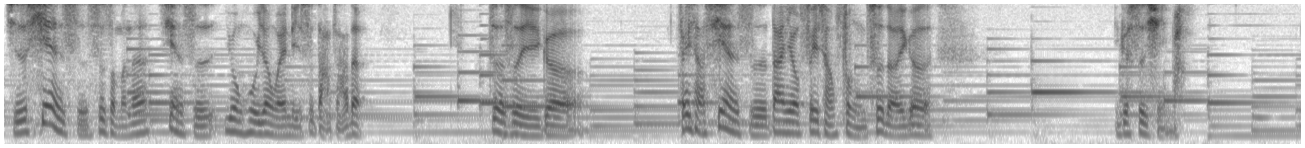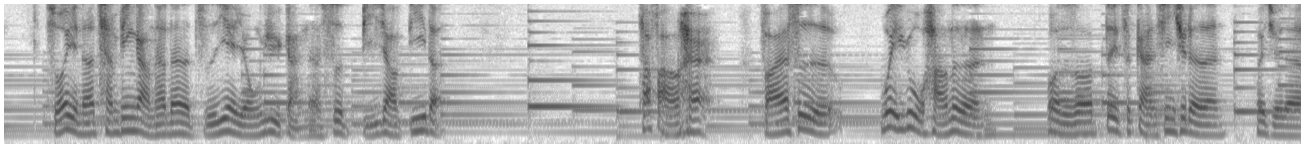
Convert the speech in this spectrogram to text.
其实现实是什么呢？现实用户认为你是打杂的，这是一个非常现实但又非常讽刺的一个一个事情吧。所以呢，产品岗它的职业荣誉感呢是比较低的，它反而反而是未入行的人，或者说对此感兴趣的人会觉得，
